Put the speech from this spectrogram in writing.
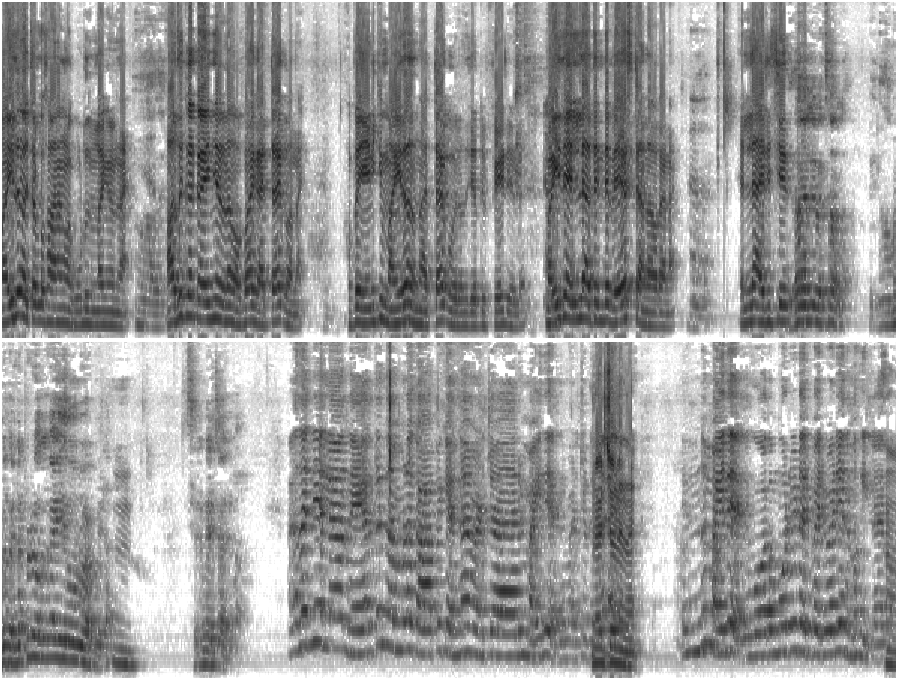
മൈദ വെച്ചുള്ള സാധനങ്ങളാണ് കൂടുതൽ ഉണ്ടാക്കി വരുന്നത് ആ, അതൊക്കെ കഴിഞ്ഞിട്ടാണ് പപ്പായ്ക്ക് അറ്റാക്ക് വന്നേ. അപ്പൊ എനിക്ക് മൈദ നിന്ന് അറ്റാക്ക് വരുമെന്ന് ചെറിയ പേടിയുണ്ട്. മൈദ എല്ലാത്തിന്റെ വേസ്റ്റ് ആണെന്നാ പറയണേ. എല്ലാം അരിച്ച് പിന്നെ നമ്മൾ വല്ലപ്പോഴും ഒക്കെ കഴിക്കുന്നതുകൊണ്ട് കുഴപ്പമില്ല. സ്ഥിരം കഴിച്ചാൽ അത് തന്നെയല്ല നേരത്തെ നമ്മൾ കാപ്പിക്ക് എന്നാ മേടിച്ചാലും മൈദയായിരുന്നു മേടിച്ചോണ്ട് എന്നും മൈദയായിരുന്നു. ഗോതമ്പൊടിയുടെ ഒരു പരിപാടിയെ നമുക്ക് ഇല്ലായിരുന്നു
